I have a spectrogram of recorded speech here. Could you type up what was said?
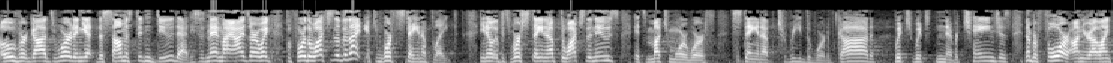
over God's Word, and yet the psalmist didn't do that. He says, man, my eyes are awake before the watches of the night. It's worth staying up late. You know, if it's worth staying up to watch the news, it's much more worth staying up to read the Word of God, which, which never changes. Number four on your outline,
